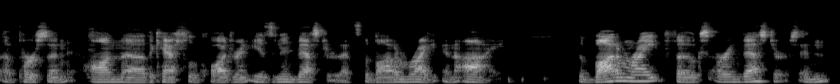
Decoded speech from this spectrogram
a person on the, the cash flow quadrant is an investor. That's the bottom right, an I. The bottom right folks are investors, and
